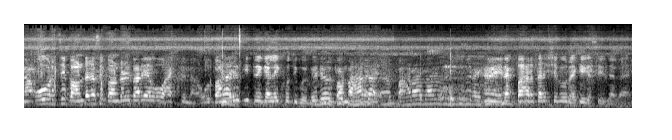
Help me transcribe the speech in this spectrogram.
না ওর যে বাউন্ডারি আছে বাউন্ডারির বাইরে ও আসছে না। ওর বাউন্ডারির ভিতরে গেলেই ক্ষতি করবে হ্যাঁ এটা পাহারাদার হিসেবেও রেখে গেছে এই জায়গায়।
